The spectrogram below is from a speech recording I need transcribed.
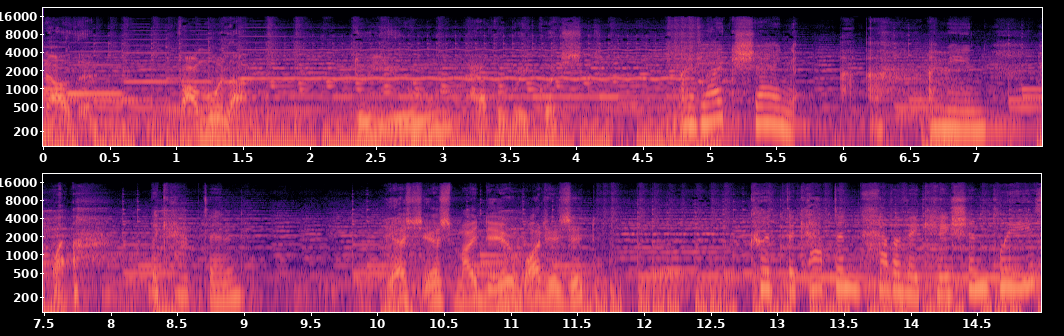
Now then, Famula, do you have a request? I'd like Shang. Uh, I mean, well, the captain. Yes, yes, my dear, what is it? Could the captain have a vacation, please?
